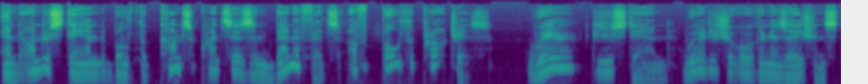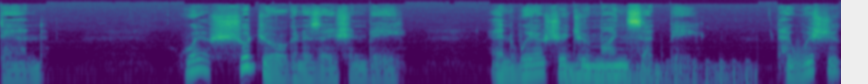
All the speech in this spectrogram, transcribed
and understand both the consequences and benefits of both approaches. Where do you stand? Where does your organization stand? Where should your organization be? And where should your mindset be? I wish you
